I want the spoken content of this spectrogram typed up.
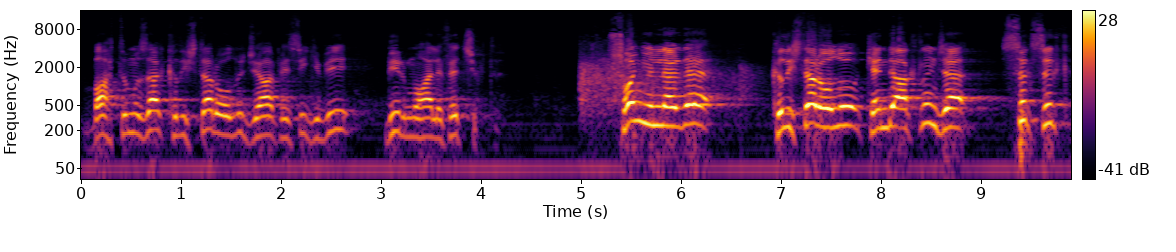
bahtımıza Kılıçdaroğlu CHP'si gibi bir muhalefet çıktı. Son günlerde Kılıçdaroğlu kendi aklınca sık sık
